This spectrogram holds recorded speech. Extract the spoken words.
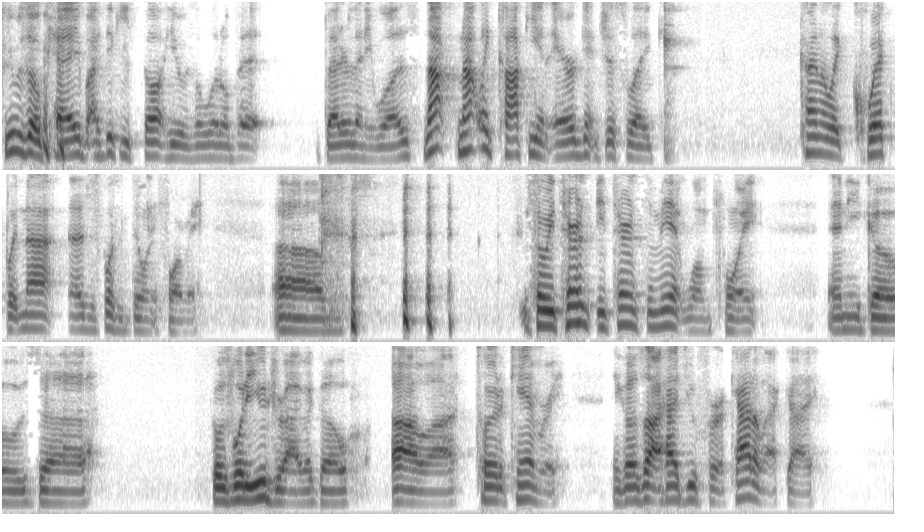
he was okay, but I think he thought he was a little bit better than he was. Not not like cocky and arrogant, just like kind of like quick, but not. It just wasn't doing it for me. Um, so he turns he turns to me at one point, and he goes uh, goes, "What do you drive?" I go, "Oh, uh, Toyota Camry." He goes, oh, "I had you for a Cadillac guy."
